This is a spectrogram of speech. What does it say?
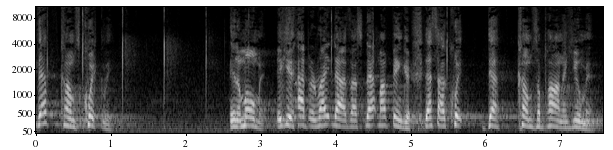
death comes quickly in a moment. It can happen right now as I snap my finger. That's how quick death comes upon a human.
